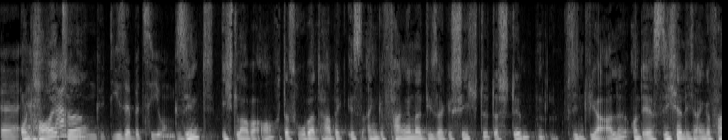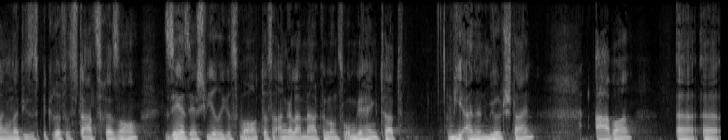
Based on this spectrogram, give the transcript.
äh, Und heute dieser Beziehung. sind, ich glaube auch, dass Robert Habeck ist ein Gefangener dieser Geschichte, das stimmt, sind wir alle. Und er ist sicherlich ein Gefangener dieses Begriffes Staatsräson. Sehr, sehr schwieriges Wort, das Angela Merkel uns umgehängt hat, wie einen Mühlstein. Aber äh, äh,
